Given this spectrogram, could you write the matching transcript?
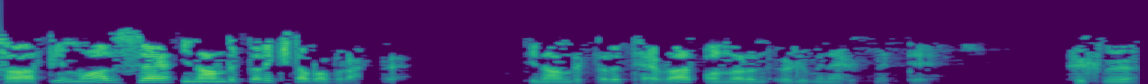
Sa'd bin Muaz ise inandıkları kitaba bıraktı. İnandıkları Tevrat onların ölümüne hükmetti. Hükmü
